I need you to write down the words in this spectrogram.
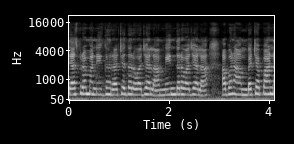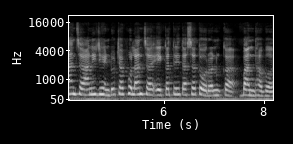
त्याचप्रमाणे घराच्या दरवाजाला मेन दरवाजाला आपण आंब्याच्या पानांचं आणि झेंडूच्या फुलांचं एकत्रित असं तोरण क बांधावं.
